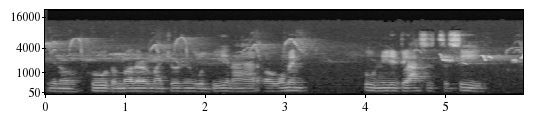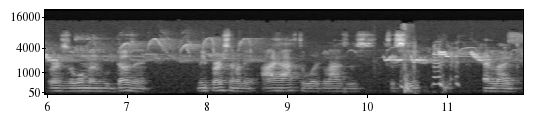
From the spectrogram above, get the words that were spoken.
you know, who the mother of my children would be, and I had a woman who needed glasses to see versus a woman who doesn't, me personally, I have to wear glasses to see. And like,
